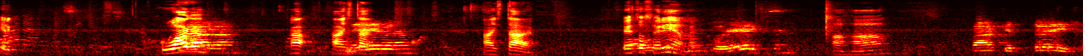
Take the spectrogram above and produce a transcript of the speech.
El Quagga. Ah, ahí está. Ahí está. Estos serían. punto exe, Ajá. Packet Tracer.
